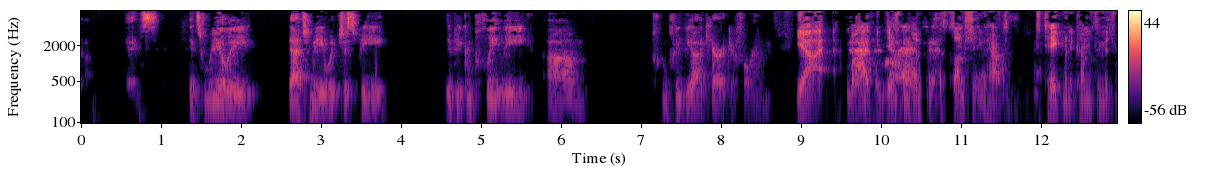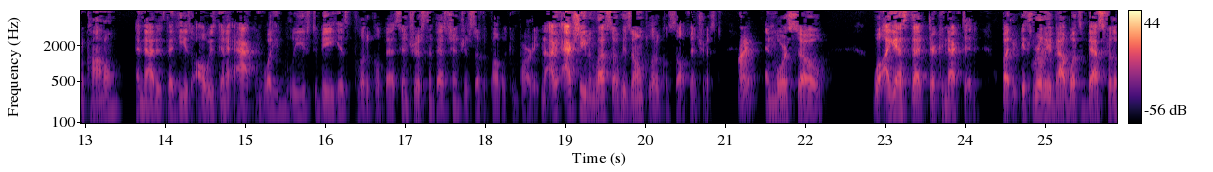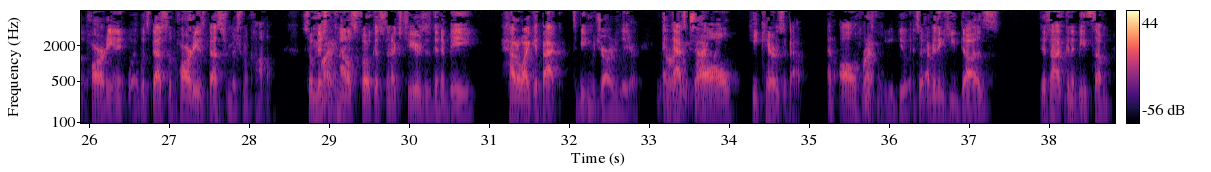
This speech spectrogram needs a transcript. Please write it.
it's, it's really, that to me would just be it'd be completely, um, completely out of character for him. Yeah, I, well, I think there's one assumption you have to, to take when it comes to Mitch McConnell, and that is that he is always going to act in what he believes to be his political best interest and best interest of the Republican Party. Actually, even less so his own political self-interest. Right. And more so, well, I guess that they're connected, but it's really about what's best for the party, and what's best for the party is best for Mitch McConnell. So Mitch. McConnell's focus for the next two years is going to be how do I get back to being majority leader? And that's exactly. all he cares about and all he's right. going to do. And so everything he does, there's not going to be some,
